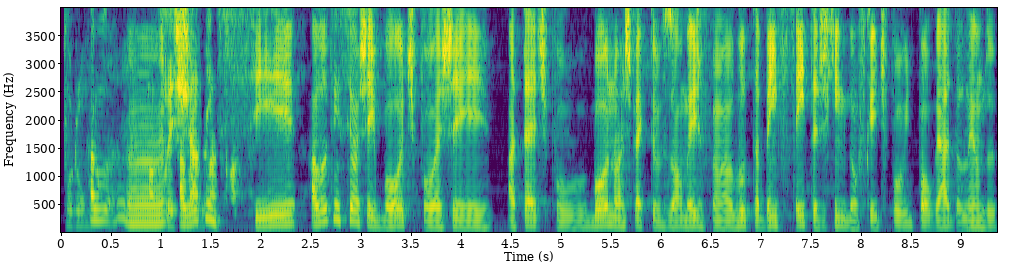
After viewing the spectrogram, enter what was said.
por um. A, ah, a flechada luta em si, a luta em si eu achei boa, tipo, eu achei até, tipo, boa no aspecto visual mesmo, foi uma luta bem feita de Kingdom, fiquei, tipo, empolgado lendo.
